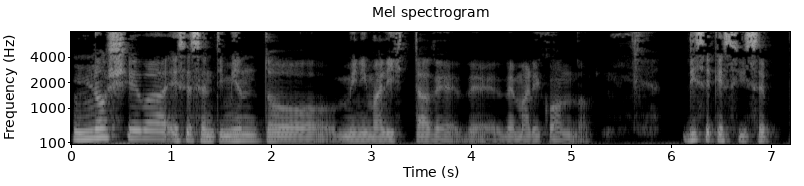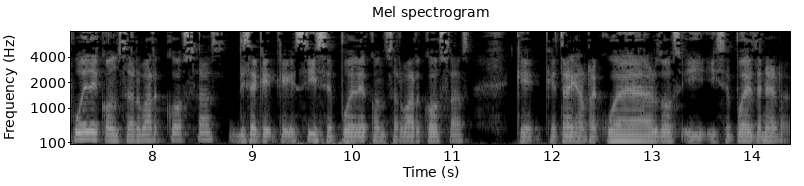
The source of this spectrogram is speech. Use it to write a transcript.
no lleva ese sentimiento minimalista de, de, Maricondo. Dice que si se puede conservar cosas, dice que, sí se puede conservar cosas que, traigan recuerdos y, se puede tener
